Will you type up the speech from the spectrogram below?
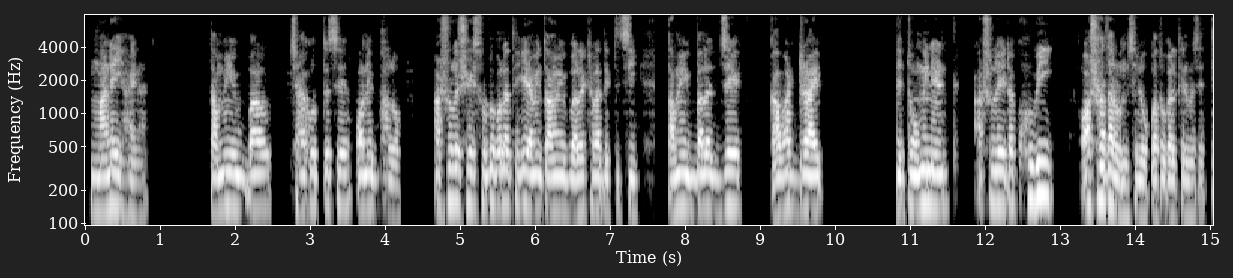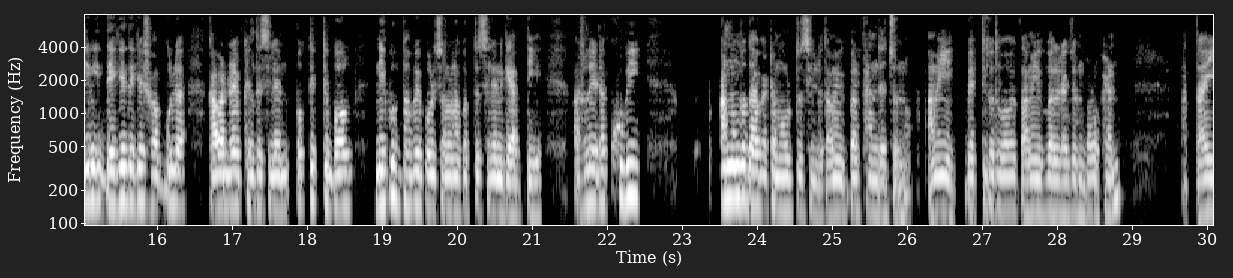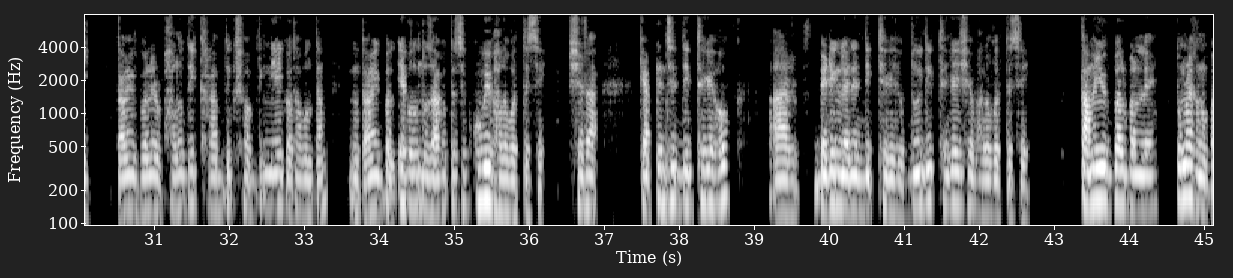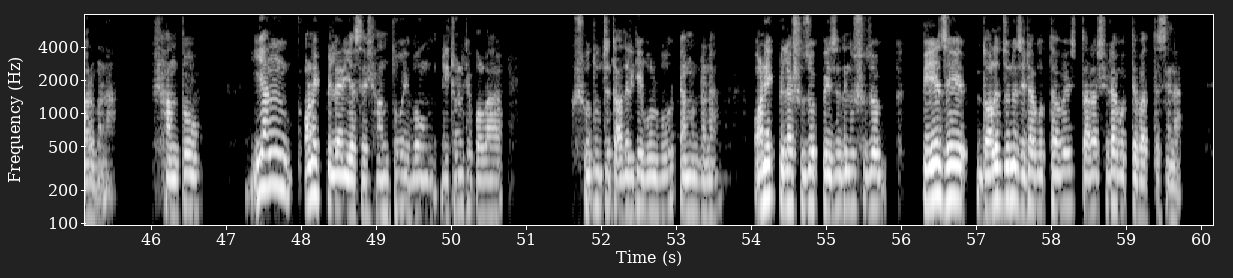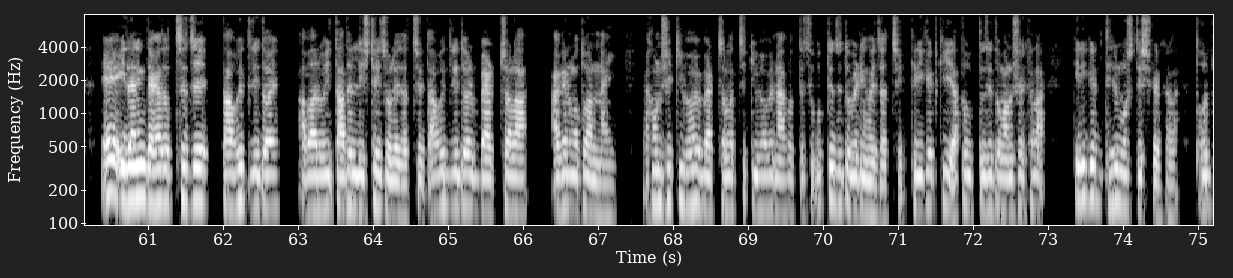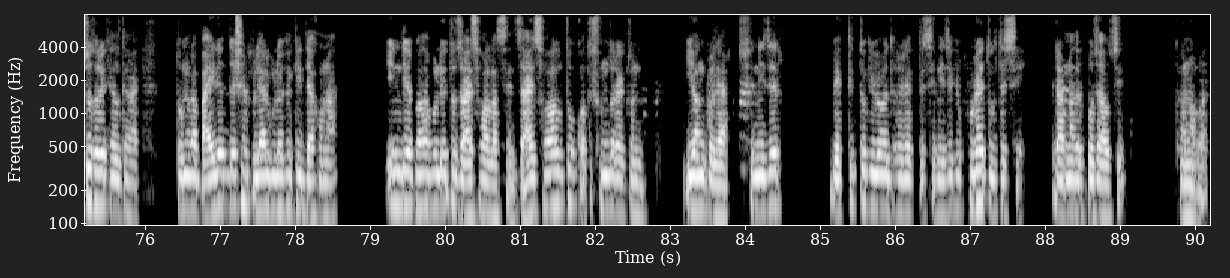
মানেই হয় না। তামিম ইকবাল যা করতেছে অনেক ভালো। আসলে সেই ছোটবেলা থেকে আমি তামিম ইকবালের খেলা দেখতেছি। তামিম ইকবালের যে কাভার ড্রাইভ যে ডমিনেন্ট আসলে এটা খুবই অসাধারণ ছিল গতকালকের ম্যাচে। তিনি দেখে দেখে সবগুলা কাভার ড্রাইভ খেলতেছিলেন, প্রত্যেকটি বল নিখুঁতভাবে পরিচালনা করতেছিলেন গ্যাপ দিয়ে। আসলে এটা খুবই আনন্দদায়ক একটা মুহূর্ত ছিল তামিম ইকবাল ফ্যানদের জন্য। আমি ব্যক্তিগতভাবে তামিম ইকবালের একজন বড় ফ্যান তাই তামিম ইকবালের ভালো দিক, খারাপ দিক সব দিক নিয়েই কথা বলতাম। কিন্তু তামিম ইকবাল এ পর্যন্ত যা করতেছে, খুবই ভালো করতেছে। সেটা ক্যাপ্টেন্সির দিক থেকে হোক আর ব্যাটিং লাইনের দিক থেকে হোক, দুই দিক থেকেই সে ভালো করতেছে। তামিম ইকবাল পারলে তোমরা কেন পারবে না? শান্ত, ইয়াং অনেক প্লেয়ারই আছে শান্ত এবং লিটনকে বলা শুধু যে তাদেরকে বলব এমনটা না। অনেক প্লেয়ার সুযোগ পেয়েছে কিন্তু সুযোগ পেয়ে যে দলের জন্য যেটা করতে হবে তারা সেটা করতে পারতেছে না। এ ইদানিং দেখা যাচ্ছে যে তাহিদ হৃদয় আবার ওই তাদের লিস্টেই চলে যাচ্ছে। তাহিদ হৃদয়ের ব্যাট চালা আগের মতো আর নাই। এখন সে কীভাবে ব্যাট চালাচ্ছে, কীভাবে না করতেছে, উত্তেজিত ব্যাটিং হয়ে যাচ্ছে। ক্রিকেট কি এত উত্তেজিত মানুষের খেলা? ক্রিকেট ধীর মস্তিষ্কের খেলা। ধৈর্য ধরে খেলতে হয়। তোমরা বাইরের দেশের প্লেয়ার গুলোকে কি দেখো না? ইন্ডিয়ার কথা বললে তো জয়সওয়াল আছে। জয়সওয়াল তো কত সুন্দর একজন ইয়ং প্লেয়ার সে নিজের ব্যক্তিত্ব কীভাবে ধরে রাখতেছে, নিজেকে ফুরাই তুলতেছে, এটা আপনাদের বোঝা উচিত। ধন্যবাদ।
